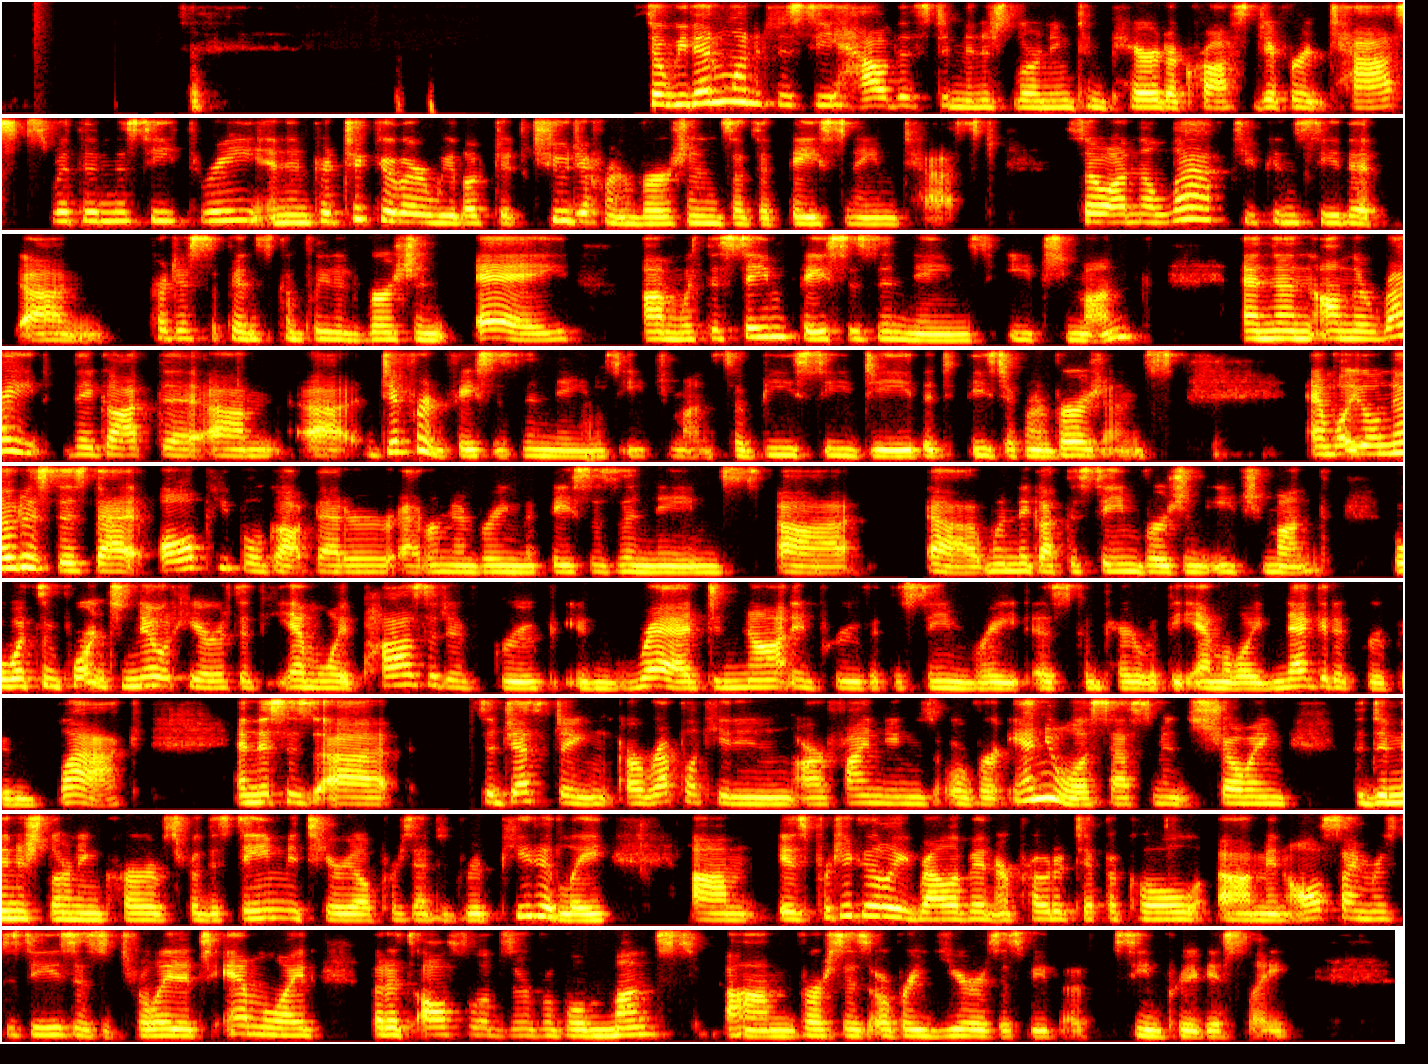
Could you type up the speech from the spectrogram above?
So we then wanted to see how this diminished learning compared across different tasks within the C3. And in particular, we looked at two different versions of the face name test. So on the left, you can see that um, participants completed version A um, with the same faces and names each month. And then on the right, they got the um, uh, different faces and names each month. So B, C, D, the, these different versions. And what you'll notice is that all people got better at remembering the faces and names uh, uh, when they got the same version each month. But what's important to note here is that the amyloid positive group in red did not improve at the same rate as compared with the amyloid negative group in black. And this is uh, suggesting or replicating our findings over annual assessments showing the diminished learning curves for the same material presented repeatedly um, is particularly relevant or prototypical um, in Alzheimer's disease as it's related to amyloid, but it's also observable months um, versus over years as we've uh, seen previously.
